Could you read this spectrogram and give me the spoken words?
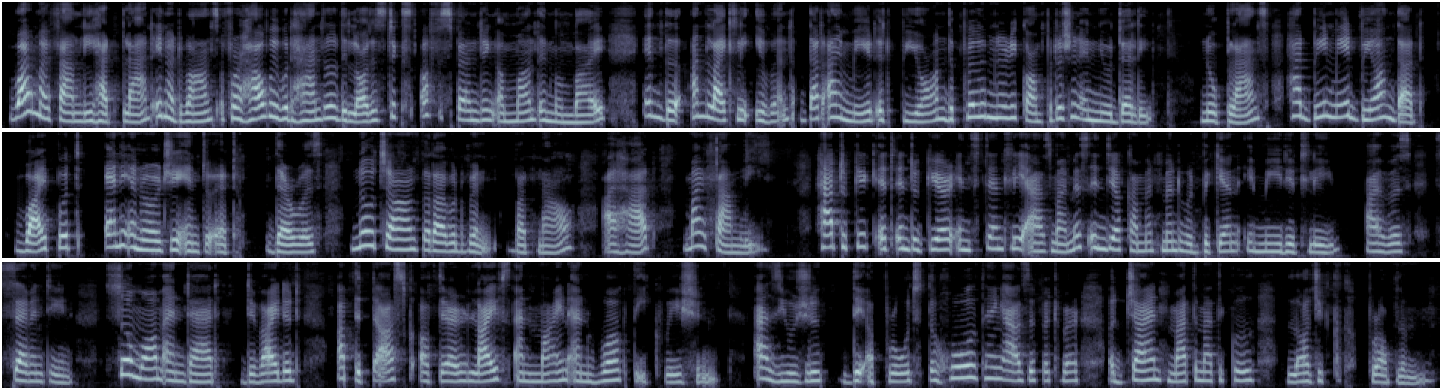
While my family had planned in advance for how we would handle the logistics of spending a month in Mumbai, in the unlikely event that I made it beyond the preliminary competition in New Delhi, no plans had been made beyond that. Why put any energy into it? There was no chance that I would win, but now I had my family. Had to kick it into gear instantly as my Miss India commitment would begin immediately. I was 17, so mom and dad divided up the task of their lives and mine and worked the equation. As usual, they approached the whole thing as if it were a giant mathematical logic problem.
